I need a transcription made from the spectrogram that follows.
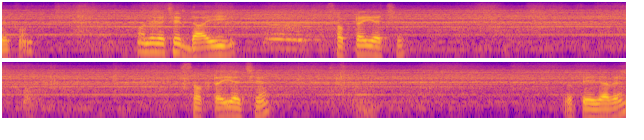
দেখুন। আমাদের কাছে ডাই সবটাই আছে। সবটাই আছে। তো পেয়ে যাবেন।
